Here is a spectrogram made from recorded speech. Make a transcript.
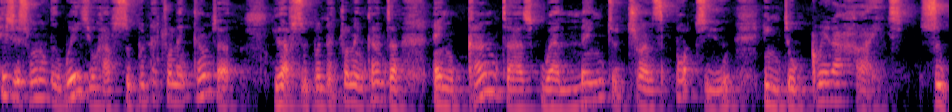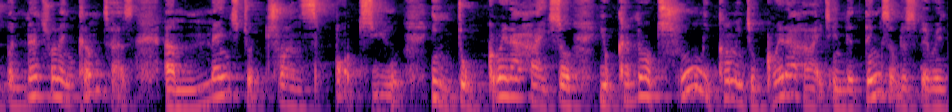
This is one of the ways you have supernatural encounter. You have supernatural encounter. Encounters were meant to transport you into greater heights Supernatural encounters are meant to transport you into greater heights. So you cannot truly come into greater heights in the things of the Spirit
